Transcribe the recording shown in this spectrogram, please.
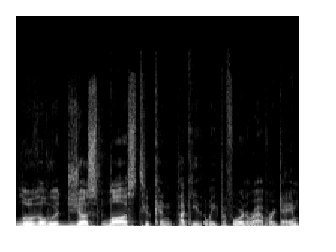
Louisville, who had just lost to Kentucky the week before in a rivalry game.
